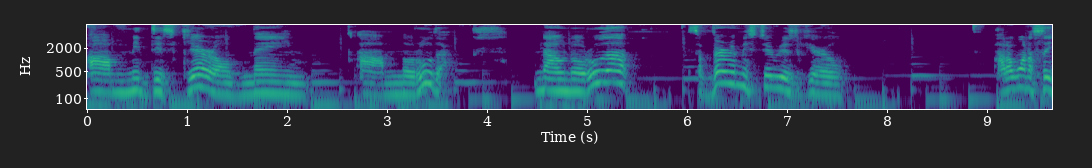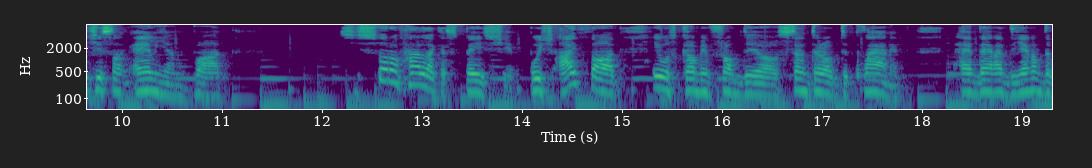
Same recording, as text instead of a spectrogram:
um, meet this girl named um, Noruda. Now Noruda is a very mysterious girl. I don't want to say she's an alien, but she sort of had like a spaceship, which I thought it was coming from the uh, center of the planet. And then at the end of the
